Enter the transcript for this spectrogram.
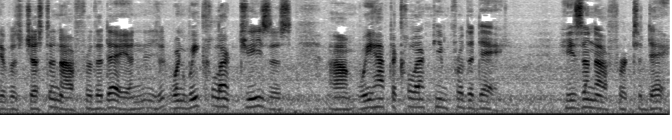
It was just enough for the day. And when we collect Jesus, um, we have to collect him for the day. He's enough for today.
